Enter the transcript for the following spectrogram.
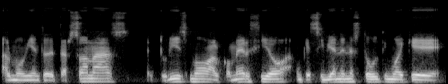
al movimiento de personas, turismo, al comercio, aunque si bien en esto último hay que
